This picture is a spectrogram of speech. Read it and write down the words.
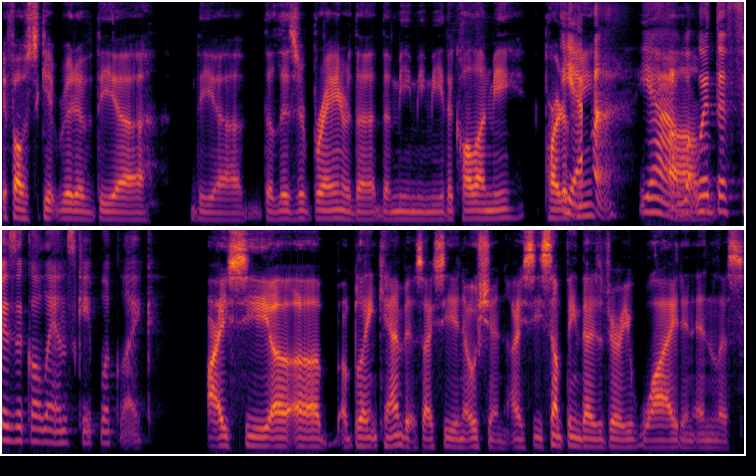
If I was to get rid of the uh the uh the lizard brain or the the me me me the call on me part of me, Yeah, yeah. What would um the physical landscape look like? I see a, a a blank canvas. I see an ocean. I see something that is very wide and endless.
